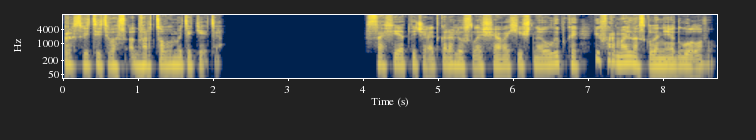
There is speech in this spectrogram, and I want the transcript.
просветить вас о дворцовом этикете». София отвечает королю слащавой хищной улыбкой и формально склоняет голову.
